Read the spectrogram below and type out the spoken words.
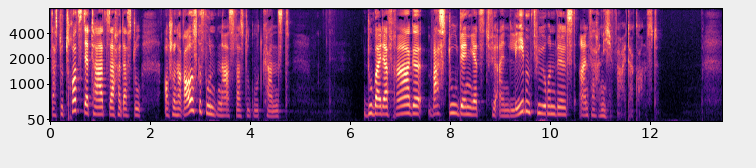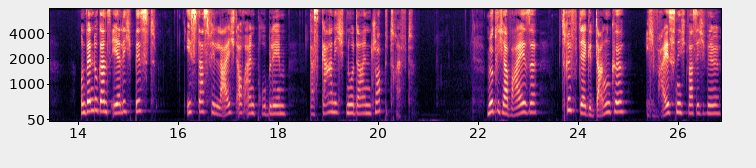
dass du trotz der Tatsache, dass du auch schon herausgefunden hast, was du gut kannst, du bei der Frage, was du denn jetzt für ein Leben führen willst, einfach nicht weiterkommst. Und wenn du ganz ehrlich bist, ist das vielleicht auch ein Problem, das gar nicht nur deinen Job betrifft. Möglicherweise trifft der Gedanke, ich weiß nicht, was ich will,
